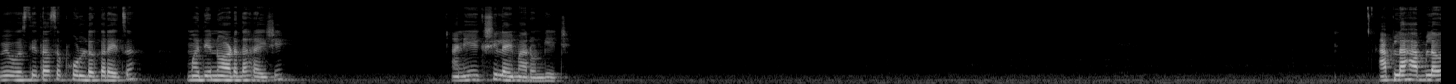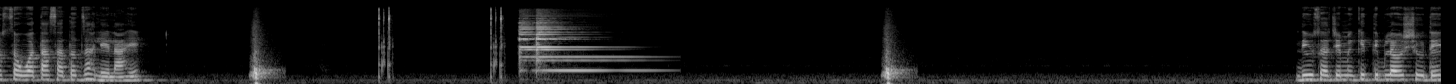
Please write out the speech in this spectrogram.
व्यवस्थित असं फोल्ड करायचं. मध्ये नॉड धरायची. आणि एक शिलाई मारून घ्यायची. आपला हा ब्लाऊज सव्वा तासातच झालेला आहे. दिवसाचे मी किती ब्लाऊज शिवते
